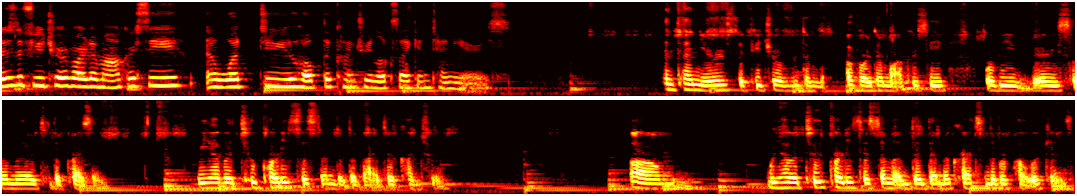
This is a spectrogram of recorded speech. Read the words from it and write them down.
is the future of our democracy, and what do you hope the country looks like in 10 years? In 10 years, the future of, dem- of our democracy will be very similar to the present. We have a two party system that divides our country. Um, we have a two party system of the Democrats and the Republicans.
